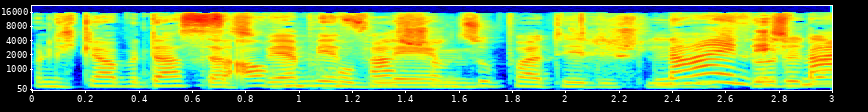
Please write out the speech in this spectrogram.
Und ich glaube, das, das ist auch ein mir Problem. fast schon zu pathetisch. Lilly. Nein, ich, ich, meine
